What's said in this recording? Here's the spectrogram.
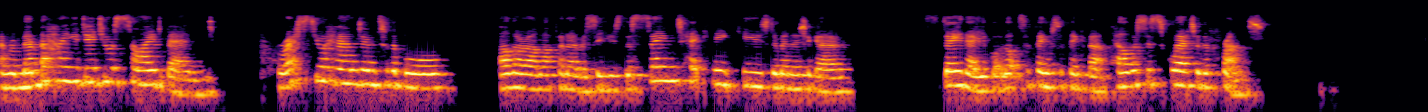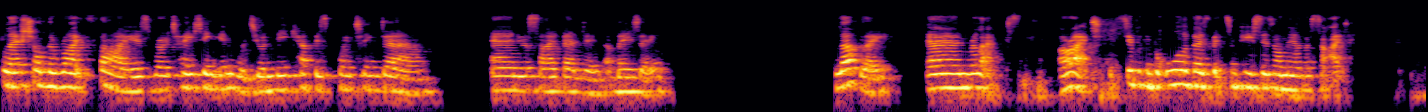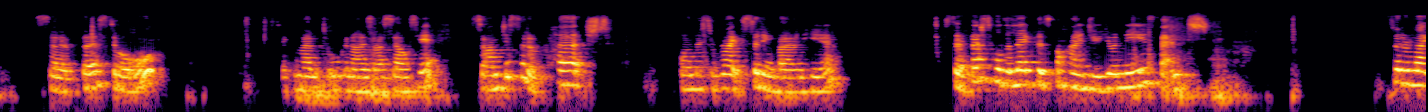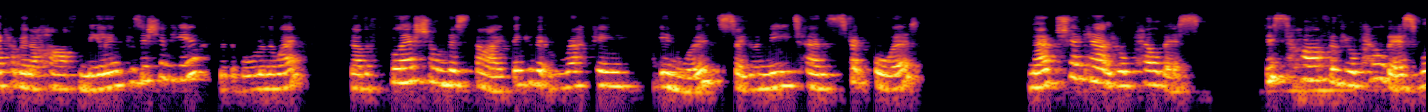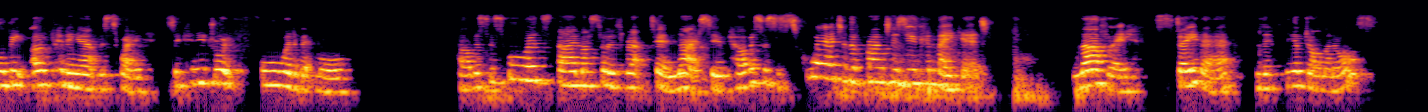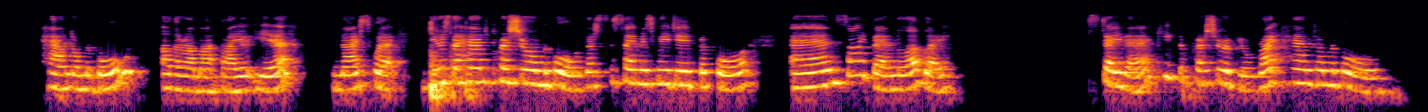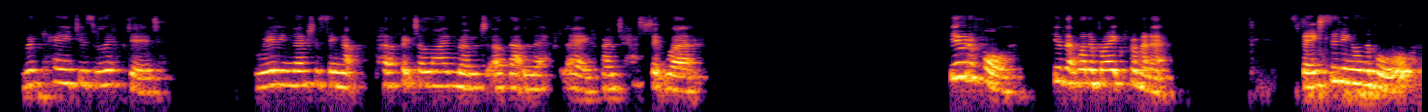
And remember how you did your side bend. Press your hand into the ball, other arm up and over. So use the same technique you used a minute ago. Stay there. You've got lots of things to think about. Pelvis is square to the front. Flesh on the right thigh is rotating inwards. Your kneecap is pointing down and your side bending. Amazing. Lovely and relax. All right, let's see if we can put all of those bits and pieces on the other side. So first of all, take a moment to organize ourselves here. So I'm just sort of perched on this right sitting bone here. So first of all, the leg that's behind you, your knee is bent. Sort of like I'm in a half kneeling position here with the ball in the way. Now the flesh on this thigh, think of it wrapping inwards. So your knee turns straight forward now check out your pelvis. This half of your pelvis will be opening out this way. So can you draw it forward a bit more? Pelvis is forwards, thigh muscle is wrapped in. Nice. So your pelvis is as square to the front as you can make it. Lovely. Stay there. Lift the abdominals. Hand on the ball, other arm out by your ear. Nice work. Use the hand pressure on the ball. That's the same as we did before. And side bend. Lovely. Stay there. Keep the pressure of your right hand on the ball. Rib cage is lifted. Really noticing that perfect alignment of that left leg. Fantastic work. Beautiful. Give that one a break for a minute. Stay sitting on the ball.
